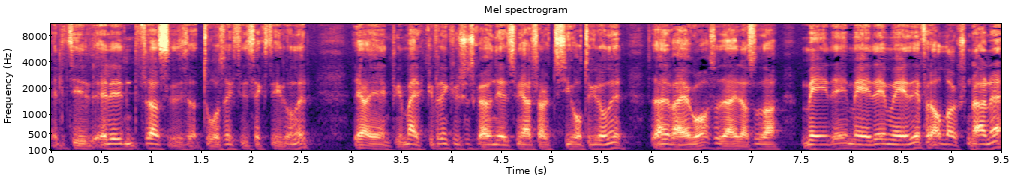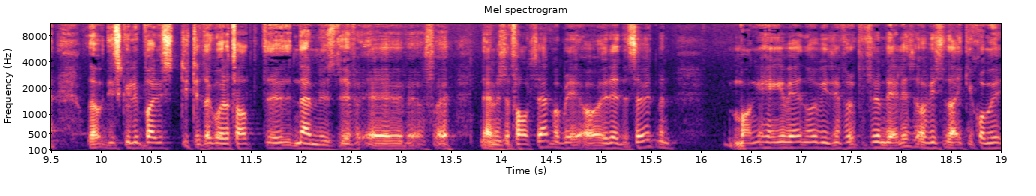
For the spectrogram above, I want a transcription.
eller, til, eller fra 62 til 60 kroner. Det er egentlig merkelig, for den kursen skal jo ned som jeg har sagt 7-8 kroner. Så det er en vei å gå. Så det er altså da mayday, mayday, mayday for alle aksjonærene. De skulle bare styrtet av gårde og tatt eh, nærmeste, eh, nærmeste fallskjerm og, og reddet seg ut. Men mange henger ved Norwegian fremdeles. Og hvis det da ikke kommer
